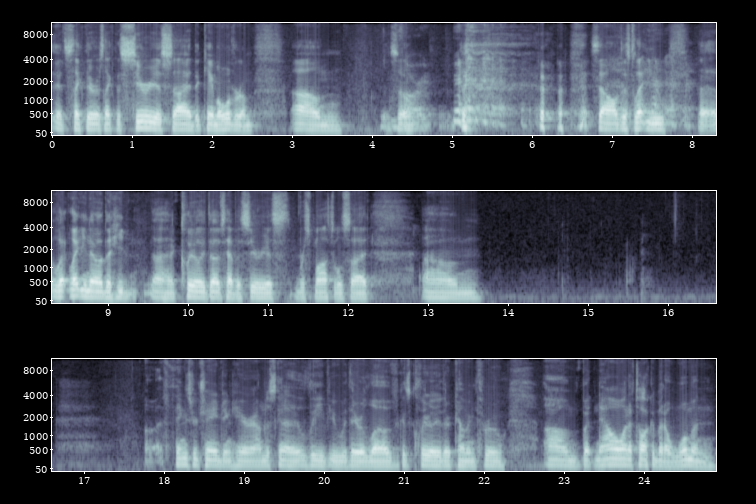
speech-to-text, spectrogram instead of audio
it's like there was like the serious side that came over him. Um, so, sorry. so I'll just let you uh, let, let you know that he uh, clearly does have a serious, responsible side. Um, things are changing here. I'm just going to leave you with their love because clearly they're coming through. Um, but now I want to talk about a woman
